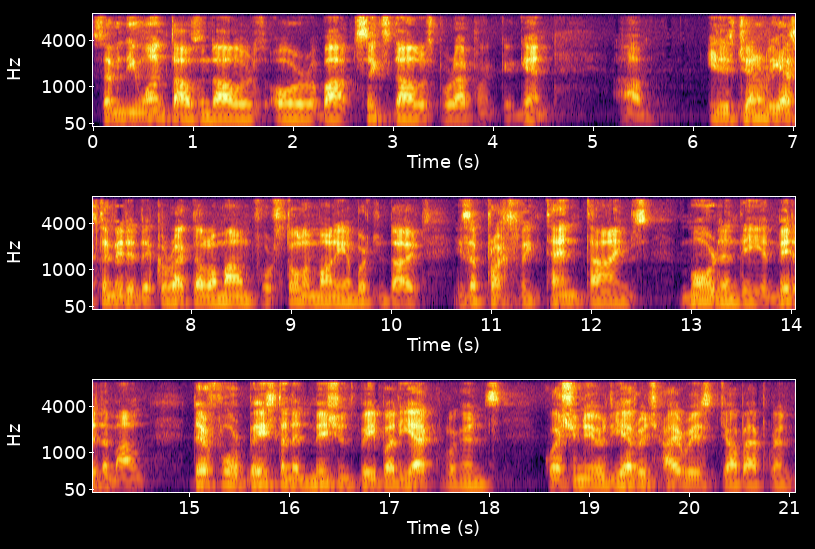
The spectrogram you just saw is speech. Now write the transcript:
$71,000 or about $6 per applicant. Again, um, it is generally estimated the correct amount for stolen money and merchandise is approximately 10 times more than the admitted amount. Therefore, based on admissions made by the applicants questionnaire, the average high risk job applicant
